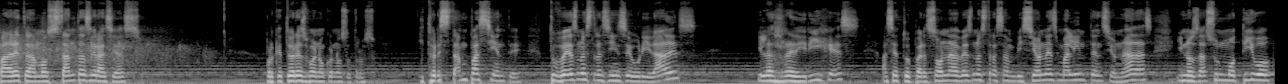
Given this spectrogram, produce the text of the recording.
Padre, te damos tantas gracias porque tú eres bueno con nosotros y tú eres tan paciente. Tú ves nuestras inseguridades y las rediriges hacia tu persona, ves nuestras ambiciones malintencionadas y nos das un motivo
